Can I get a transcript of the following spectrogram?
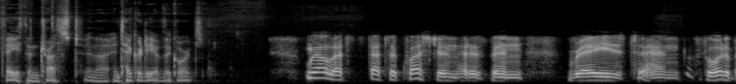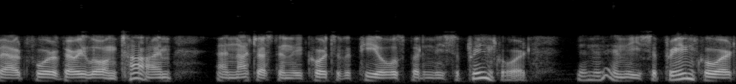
faith and trust in the integrity of the courts? Well, that's that's a question that has been raised and thought about for a very long time, and not just in the courts of appeals, but in the Supreme Court. In, in the Supreme Court,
